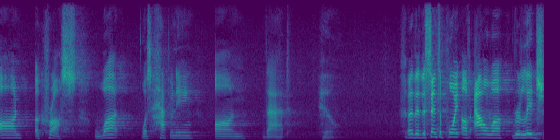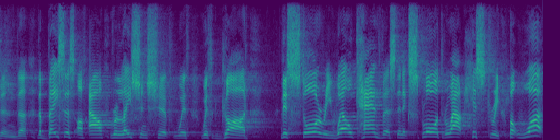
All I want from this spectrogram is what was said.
on a cross, what was happening on that hill? Uh, the, the center point of our religion, the, the basis of our relationship with, with God. This story, well canvassed and explored throughout history. But what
